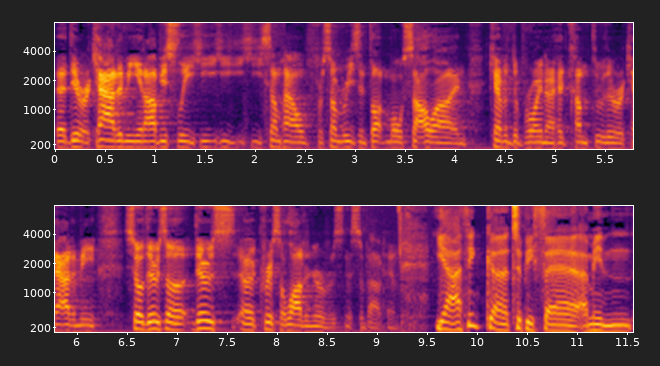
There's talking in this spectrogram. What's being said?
their academy, and obviously he, he he somehow for some reason thought Mo Salah and Kevin De Bruyne had come through their academy. So there's a there's uh, Chris a lot of nervousness about him. Yeah, I think uh, to be fair, I mean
